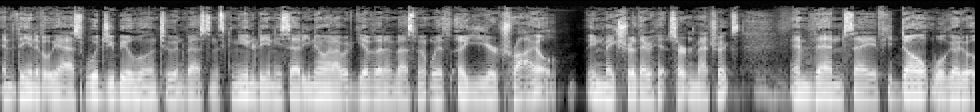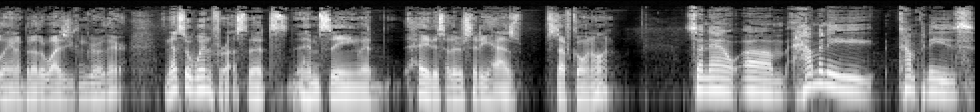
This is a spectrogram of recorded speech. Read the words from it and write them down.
And at the end of it, we asked, would you be willing to invest in this community? And he said, you know what? I would give an investment with a year trial and make sure they hit certain metrics and then say, if you don't, we'll go to Atlanta, but otherwise you can grow there. And that's a win for us. That's him seeing that, hey, this other city has stuff going on. So now, um, how many companies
